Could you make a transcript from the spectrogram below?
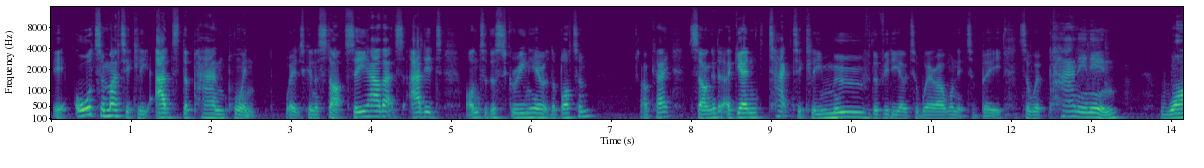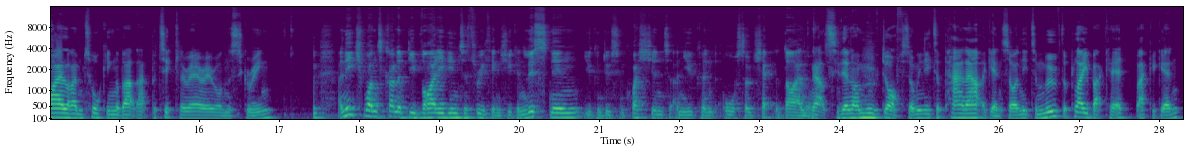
It automatically adds the pan point where it's going to start. See how that's added onto the screen here at the bottom? Okay, so I'm going to again tactically move the video to where I want it to be. So we're panning in while I'm talking about that particular area on the screen. And each one's kind of divided into three things. You can listen in, you can do some questions, and you can also check the dialogue. Now, see, then I moved off, so we need to pan out again. So I need to move the playback head back again.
